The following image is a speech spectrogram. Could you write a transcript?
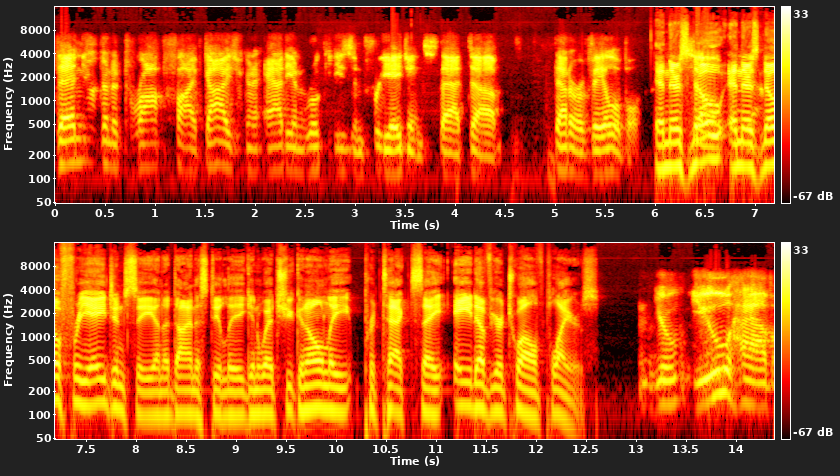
then you're going to drop five guys. You're going to add in rookies and free agents that uh, that are available. And there's no and there's no free agency in a dynasty league in which you can only protect say 8 of your 12 players. You you have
